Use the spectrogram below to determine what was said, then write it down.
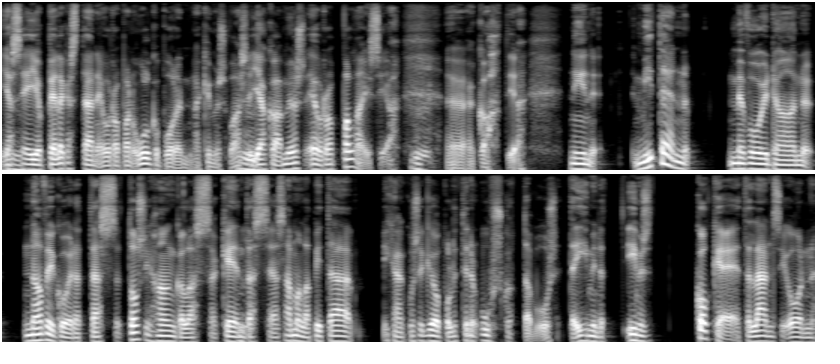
ja mm. se ei ole pelkästään Euroopan ulkopuolinen näkemys, vaan mm. se jakaa myös eurooppalaisia mm. ö, kahtia, niin miten me voidaan navigoida tässä tosi hankalassa kentässä ja samalla pitää ikään kuin se geopoliittinen uskottavuus, että ihmiset, ihmiset kokee, että länsi on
